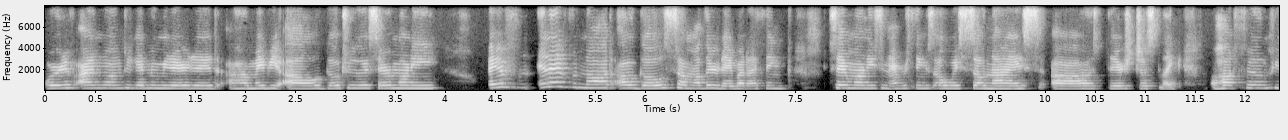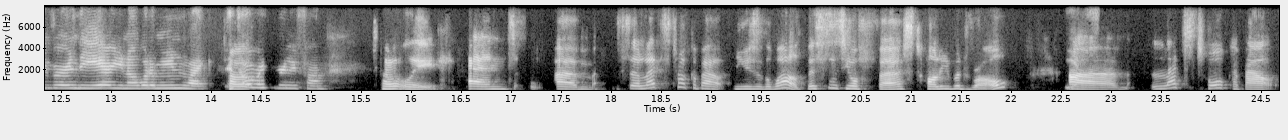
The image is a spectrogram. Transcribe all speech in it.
or if I'm going to get nominated uh, maybe I'll go to a ceremony if and if not I'll go some other day but I think ceremonies and everything's always so nice uh, there's just like a hot film fever in the air you know what I mean like it's oh. always really fun totally and um, so let's talk about News of the World. This is your first Hollywood role. Yes. Um, let's talk about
